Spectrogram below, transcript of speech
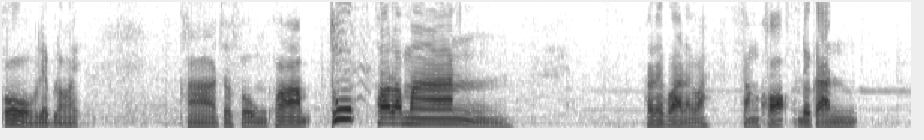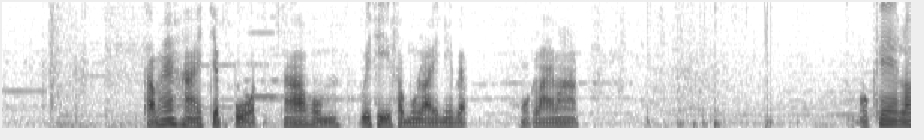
โอ้ เรียบร้อยข้าจะส่งความทุกข์ทรมานเขาเรียกว่าอะไรวะ สังเคราะห์โดยการทำให้หายเจ็บปวดนะครับผมวิธีซามูไรนี่แบบโหดร้ายมาก โอเคเรา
